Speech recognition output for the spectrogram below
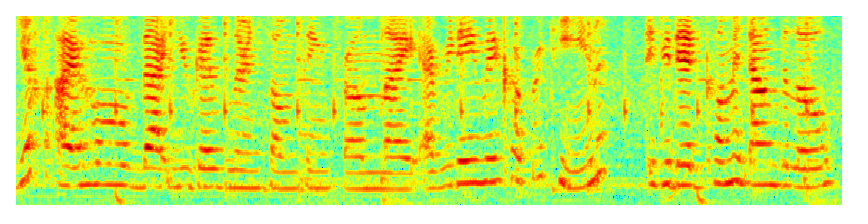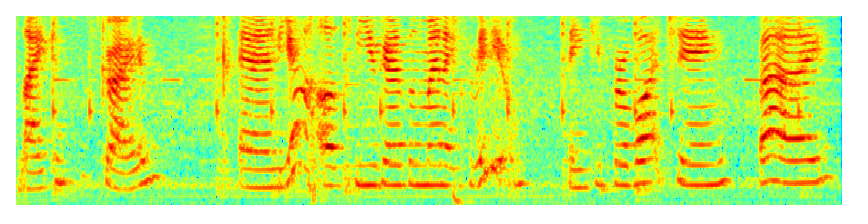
Yeah, I hope that you guys learned something from my everyday makeup routine. If you did, comment down below, like and subscribe. And yeah, I'll see you guys on my next video. Thank you for watching. Bye!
